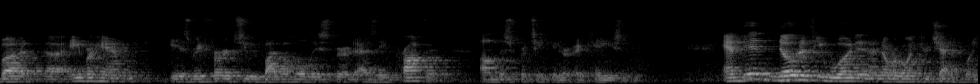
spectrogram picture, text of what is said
But uh, Abraham is referred to by the Holy Spirit as a prophet on this particular occasion. And then note, if you would, and I know we're going through chapter 20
